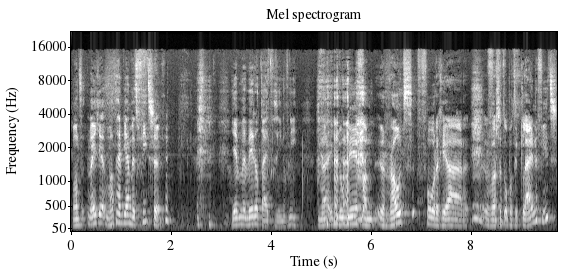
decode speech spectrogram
Want weet je, wat heb jij met fietsen? Je hebt mijn wereldtijd gezien, of niet? Nou, ik bedoel meer van rood vorig jaar was het op een te kleine fiets.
